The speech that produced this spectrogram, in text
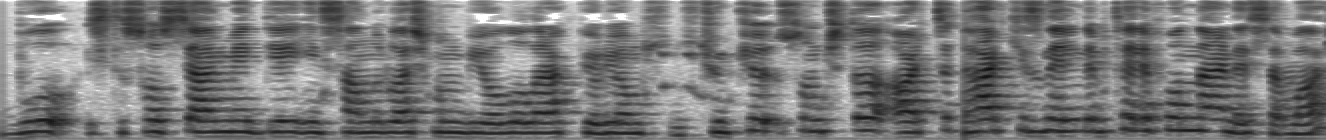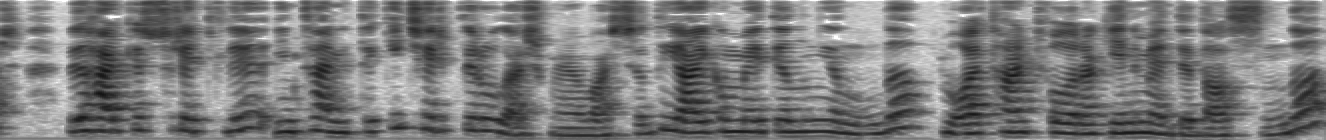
bu işte sosyal medyayı insanlara ulaşmanın bir yolu olarak görüyor musunuz? Çünkü sonuçta artık herkesin elinde bir telefon neredeyse var ve herkes sürekli internetteki içeriklere ulaşmaya başladı. Yaygın medyanın yanında bu alternatif olarak yeni medyada aslında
